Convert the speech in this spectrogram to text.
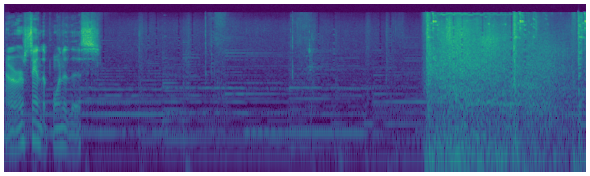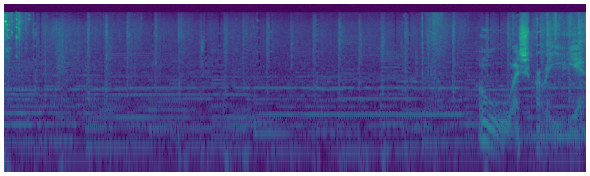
I don't understand the point of this. Oh, I should probably, yeah.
